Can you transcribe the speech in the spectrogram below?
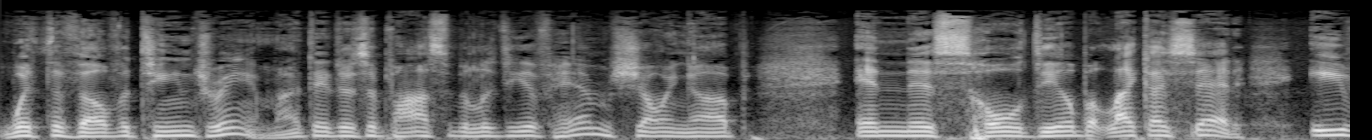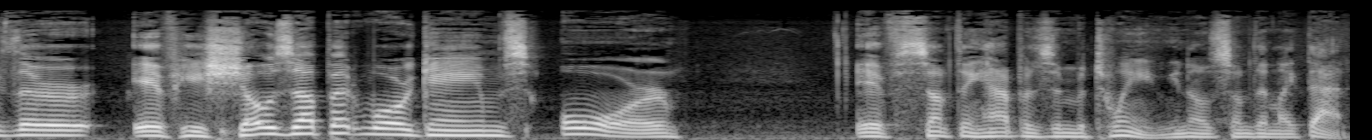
with the Velveteen Dream. I think there's a possibility of him showing up in this whole deal. But like I said, either if he shows up at War Games or if something happens in between, you know, something like that.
